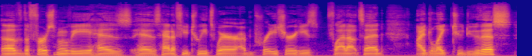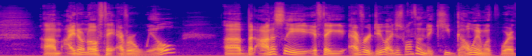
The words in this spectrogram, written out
of the first movie has has had a few tweets where I'm pretty sure he's flat out said, "I'd like to do this." Um, I don't know if they ever will. Uh, but honestly, if they ever do, I just want them to keep going with where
